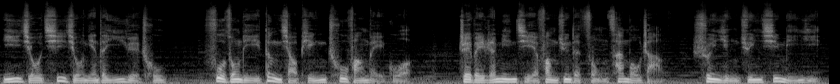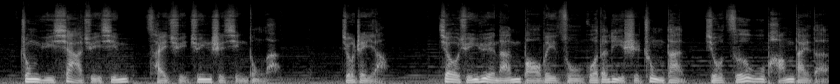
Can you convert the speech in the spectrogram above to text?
一九七九年的一月初，副总理邓小平出访美国。这位人民解放军的总参谋长顺应军心民意，终于下决心采取军事行动了。就这样，教训越南保卫祖国的历史重担就责无旁贷地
